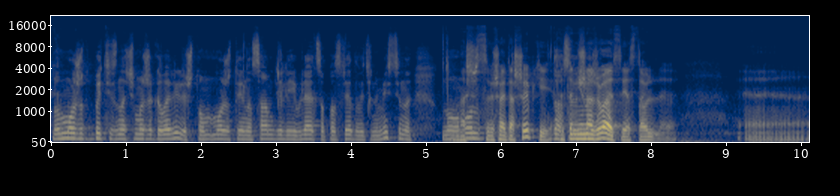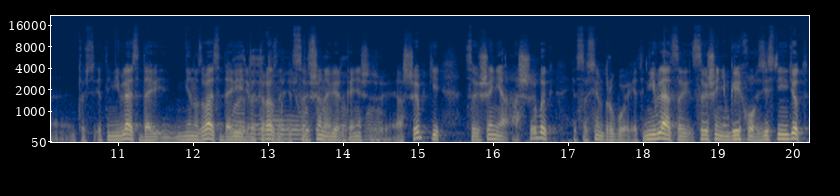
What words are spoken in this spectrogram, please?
Ну, может быть, и, значит, мы же говорили, что может и на самом деле является последователем истины, но Наш он... совершает ошибки, Да, это не совершает. называется, я ставлю, э, то есть это не является, дови- не называется доверием, это- это, это разное, это совершенно называем, верно, да. конечно Ага. же. Ошибки, совершение ошибок – это совсем другое. Это не является совершением грехов. Здесь не идет,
